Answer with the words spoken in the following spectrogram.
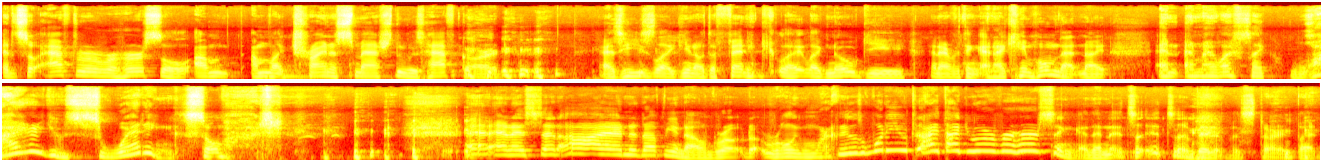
And so after a rehearsal, I'm I'm like trying to smash through his half guard, as he's like you know defending like like no gi and everything. And I came home that night, and and my wife's like, "Why are you sweating so much?" and, and I said, "Oh, I ended up you know ro- rolling Mark." He goes, "What are you? I thought you were rehearsing." And then it's a, it's a bit of a story, but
